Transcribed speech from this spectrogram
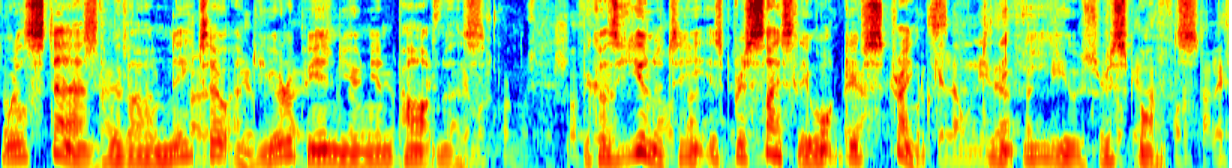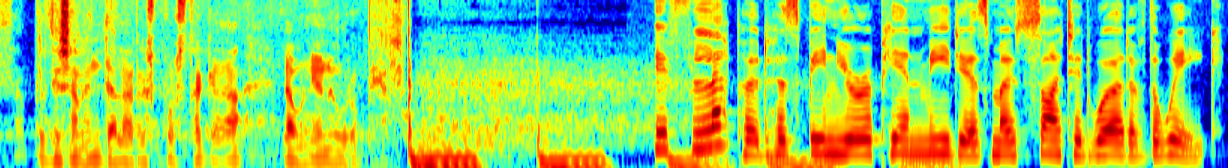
will stand with our NATO and European Union partners because unity is precisely what gives strength to the EU's response. If leopard has been European media's most cited word of the week,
